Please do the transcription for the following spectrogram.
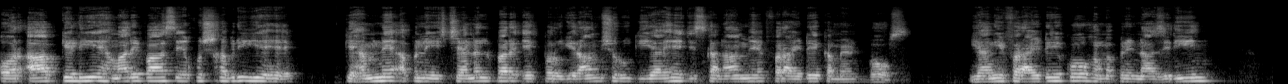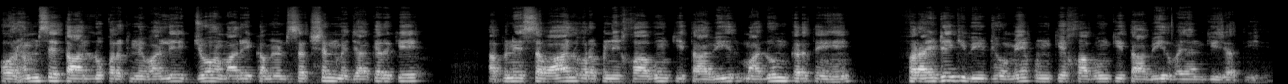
और आपके लिए हमारे पास एक खुशखबरी ये है कि हमने अपने इस चैनल पर एक प्रोग्राम शुरू किया है, जिसका नाम है फ्राइडे कमेंट बॉक्स। यानी फ्राइडे को हम अपने नाजरीन और हमसे ताल्लुक़ रखने वाले जो हमारे कमेंट सेक्शन में जाकर के अपने सवाल और अपने ख्वाबों की ताबीर मालूम करते हैं फ्राइडे की वीडियो में उनके ख्वाबों की ताबीर बयान की जाती है।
